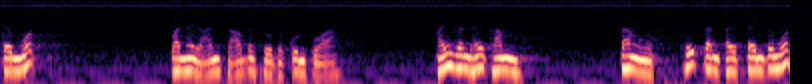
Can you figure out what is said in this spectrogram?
เต็มมด ปันให้หลานสาวไปสู่ตระกูลผัว ให้เงินให้คำตั้งคิดกันไปเต็มไปหมด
